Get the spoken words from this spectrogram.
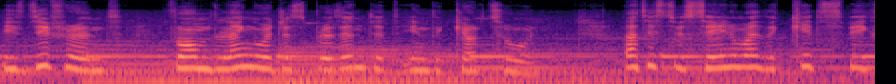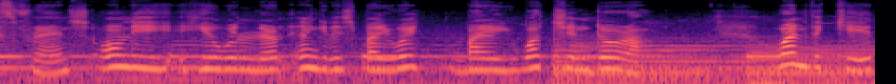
is different from the languages presented in the cartoon. That is to say, when the kid speaks French, only he will learn English by, by watching Dora. When the kid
